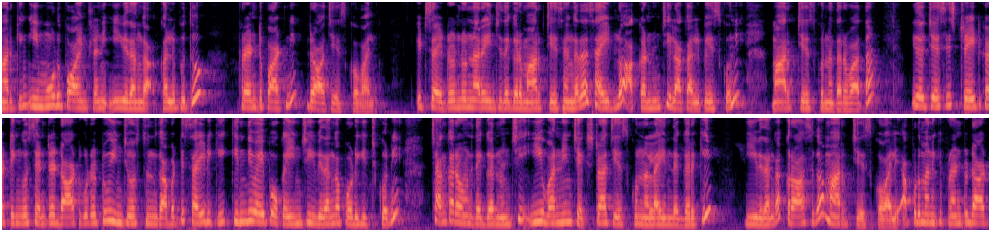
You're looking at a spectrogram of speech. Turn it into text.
మార్కింగ్ ఈ మూడు పాయింట్లని ఈ విధంగా కలుపుతూ ఫ్రంట్ పార్ట్ని డ్రా చేసుకోవాలి. ఇటు సైడ్ రెండున్నర ఇంచు దగ్గర మార్క్ చేసాం కదా. సైడ్లో అక్కడ నుంచి ఇలా కలిపేసుకొని మార్క్ చేసుకున్న తర్వాత ఇది వచ్చేసి స్ట్రైట్ కటింగ్ సెంటర్ డాట్ కూడా టూ ఇంచ్ వస్తుంది కాబట్టి సైడ్కి కింది వైపు ఒక ఇంచు ఈ విధంగా పొడిగించుకొని చంక రౌండ్ దగ్గర నుంచి ఈ వన్ ఇంచ్ ఎక్స్ట్రా చేసుకున్న లైన్ దగ్గరికి ఈ విధంగా క్రాస్గా మార్క్ చేసుకోవాలి. అప్పుడు మనకి ఫ్రంట్ డాట్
